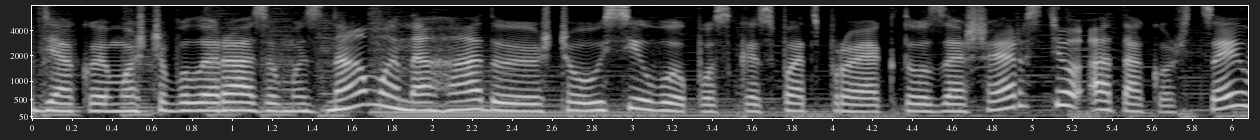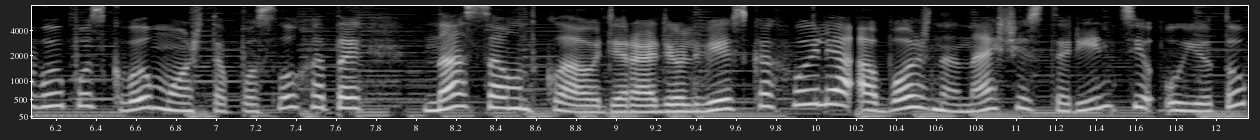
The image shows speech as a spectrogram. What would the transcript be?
Дякуємо, що були разом із нами. Нагадую, що усі випуски спецпроекту за шерстю, а також цей випуск ви можете послухати на саундклауді Радіо Львівська хвиля або ж на нашій сторінці у Ютуб.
